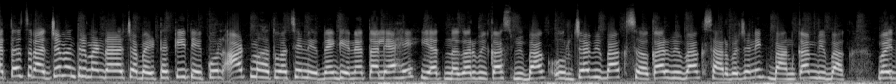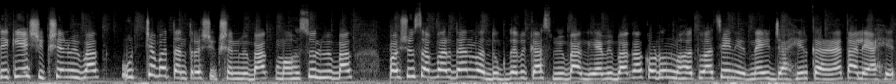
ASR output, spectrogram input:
त्यातच राज्य मंत्रिमंडळाच्या बैठकीत एकूण आठ महत्त्वाचे निर्णय घेण्यात आले आहे. यात नगर विकास विभाग ऊर्जा विभाग सहकार विभाग सार्वजनिक बांधकाम विभाग वैद्यकीय शिक्षण विभाग उच्च व तंत्र शिक्षण विभाग महसूल विभाग पशुसंवर्धन व दुग्धविकास विभाग या विभागाकडून महत्त्वाचे निर्णय जाहीर करण्यात आले आहेत.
